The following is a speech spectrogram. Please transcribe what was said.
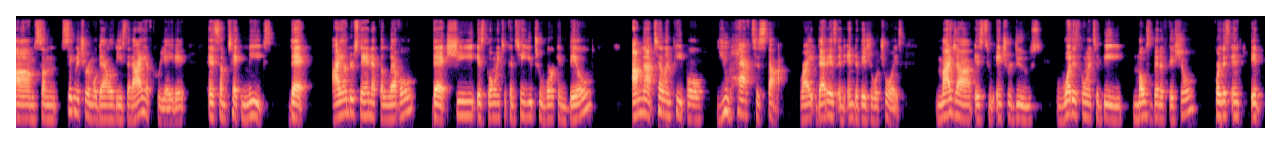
um, some signature modalities that I have created and some techniques that I understand at the level that she is going to continue to work and build. I'm not telling people you have to stop, right? That is an individual choice. My job is to introduce what is going to be most beneficial for this in, it,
